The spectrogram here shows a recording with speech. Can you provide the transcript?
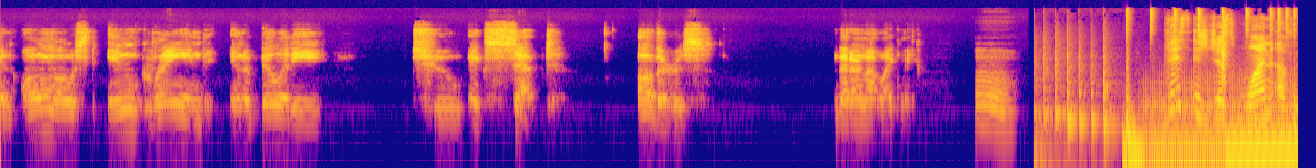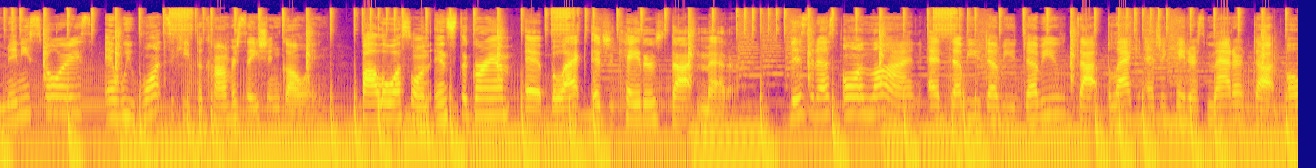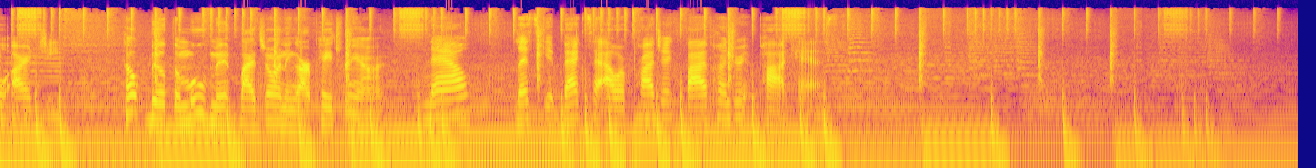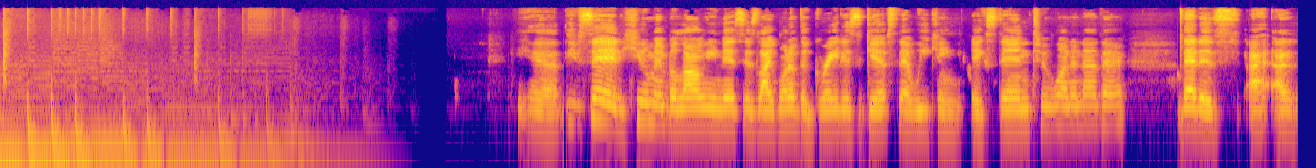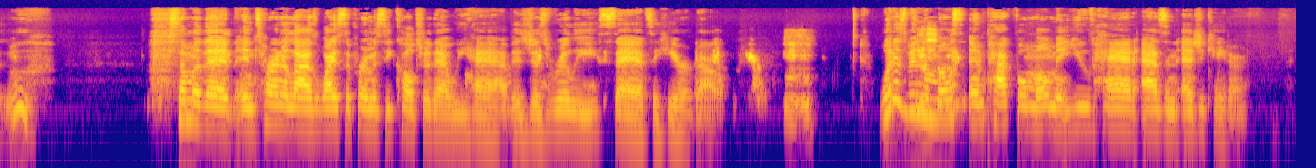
an almost ingrained inability to accept others that are not like me. Mm. This is just one of many stories, and we want to keep the conversation going. Follow us on Instagram at blackeducators.matter. Visit us online at www.blackeducatorsmatter.org. Help build the movement by joining our Patreon. Now, let's get back to our Project 500 podcast. Yeah, you said human belongingness is like one of the greatest gifts that we can extend to one another that is I, I some of that internalized white supremacy culture that we have is just really sad to hear about. Mm-hmm. What has been yes, the most impactful moment you've had as an educator?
